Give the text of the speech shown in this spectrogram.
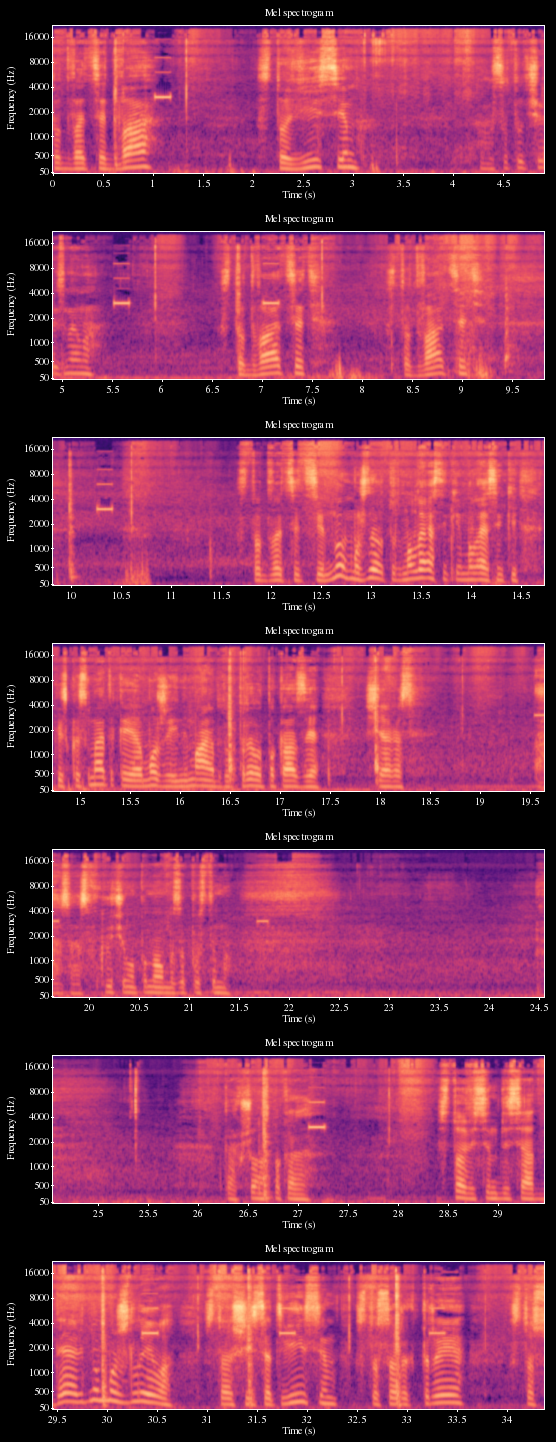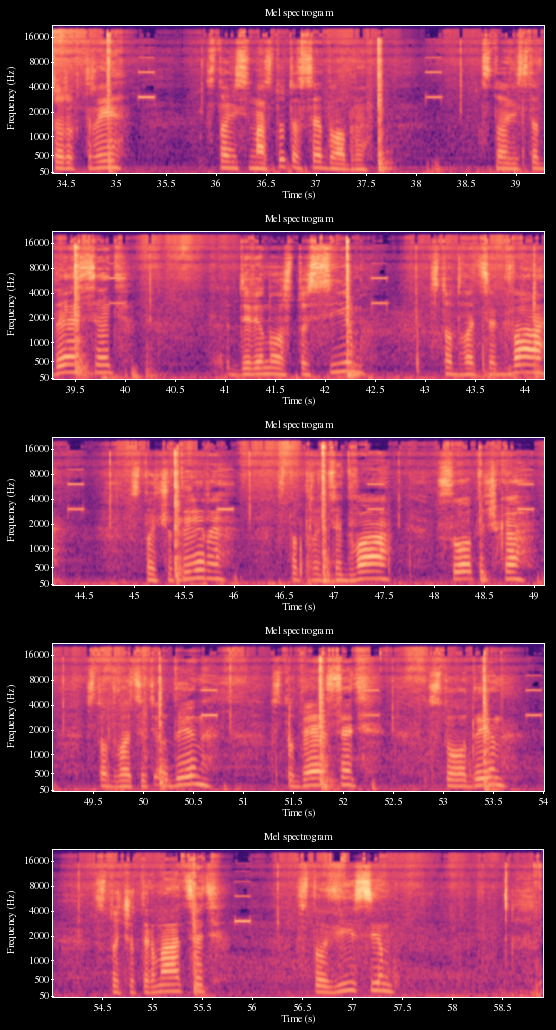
122, 108. Зараз отут ще візьмемо. 120, 120, 127. Ну, можливо, тут малесенький, малесенький якась косметика, я може і немає, бо тут прилад показує ще раз. А, зараз включимо по-новому, запустимо. Так, що у нас показує? 189, ну можливо, 168, 143, 143. 118, тут все добре. 110, 97, 122, 104, 132, соточка, 121, 110, 101, 114, 108,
